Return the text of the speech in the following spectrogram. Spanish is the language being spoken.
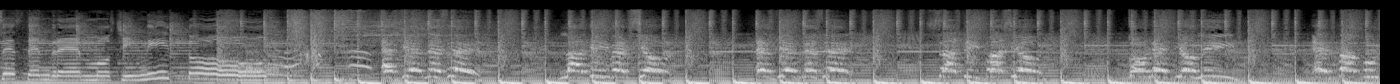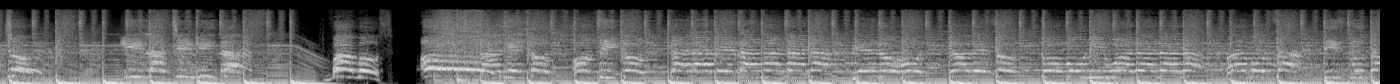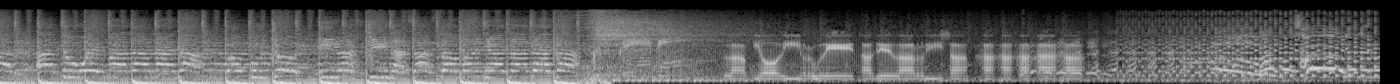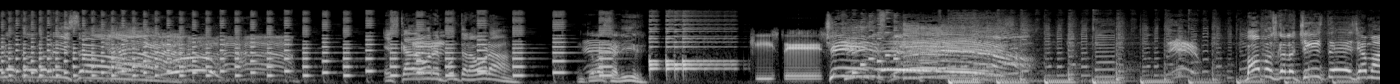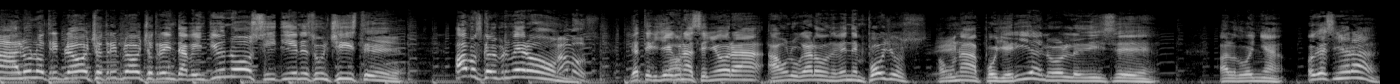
tendremos chinitos. Es viernes de la diversión, es viernes de satisfacción, con el violín, el papuchón y las chinitas. ¡Vamos! ¡Oh! Calientón, hocicón, cara ruleta de la risa. Ja, ja, ja, ja, ja. ¡Vamos con la piel de ruleta de la risa! Es cada hora en punta la hora. ¿En qué va a salir? Chistes. Vamos con los chistes. Llama al 1 888 888 3021 si tienes un chiste. Vamos con el primero. Vamos. Fíjate que llega una señora a un lugar donde venden pollos, a una pollería, y luego le dice a la dueña, oiga señora,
